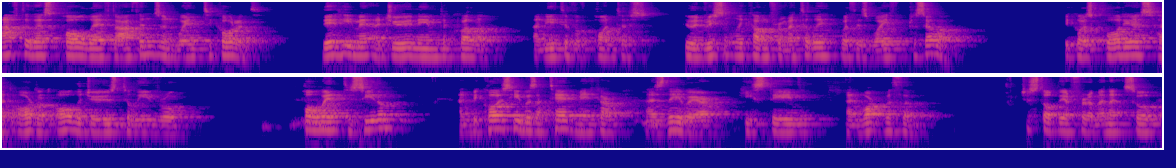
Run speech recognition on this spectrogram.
After this, Paul left Athens and went to Corinth. There he met a Jew named Aquila, a native of Pontus, who had recently come from Italy with his wife Priscilla because Claudius had ordered all the Jews to leave Rome. Paul went to see them, and because he was a tent maker, as they were, he stayed and worked with them. Just stop there for a minute. So,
